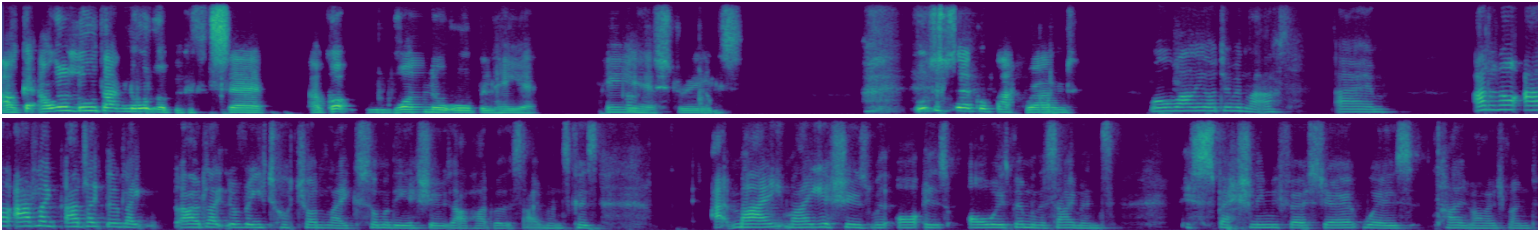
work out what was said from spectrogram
I'll get. I'm gonna load that note up because it's. Uh, I've got one note open here. Media Okay. histories. We'll just circle back round. Well, while you're doing that, um, I don't know. I'd, I'd like I'd like to like I'd like to retouch on like some of the issues I've had with assignments because my my issues with all is always been with assignments, especially my first year was time management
